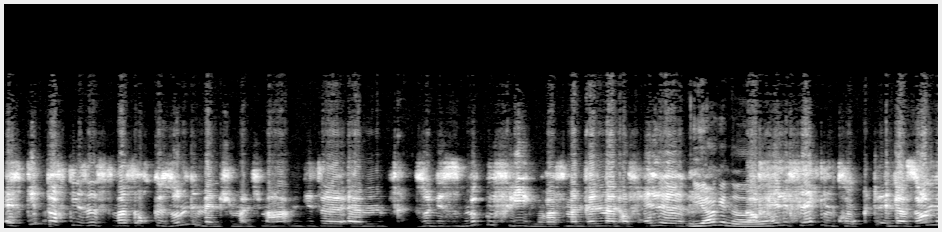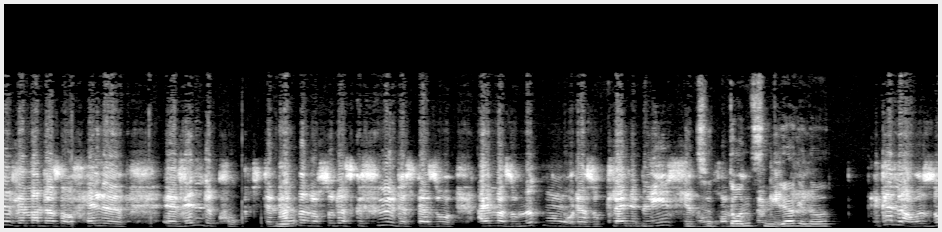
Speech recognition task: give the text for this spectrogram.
Es gibt doch dieses, was auch gesunde Menschen manchmal haben, diese ähm, so dieses Mückenfliegen, was man, wenn man auf helle, ja, genau, auf ja. helle Flecken guckt, in der Sonne, wenn man da so auf helle äh, Wände guckt, dann ja. hat man doch so das Gefühl, dass da so einmal so Mücken oder so kleine Bläschen hoch und runter gehen. Ja, genau. Genau, so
